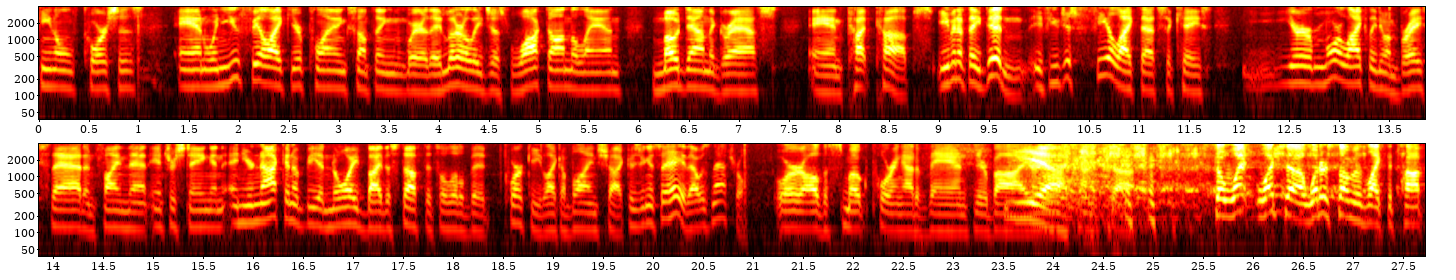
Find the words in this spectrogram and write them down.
penal courses. And when you feel like you're playing something where they literally just walked on the land, mowed down the grass, and cut cups, even if they didn't, if you just feel like that's the case, you're more likely to embrace that and find that interesting. And, and you're not going to be annoyed by the stuff that's a little bit quirky, like a blind shot, because you're going to say, hey, that was natural. Or all the smoke pouring out of vans nearby, or Yeah. that kind of stuff. so what what uh, what are some of like the top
